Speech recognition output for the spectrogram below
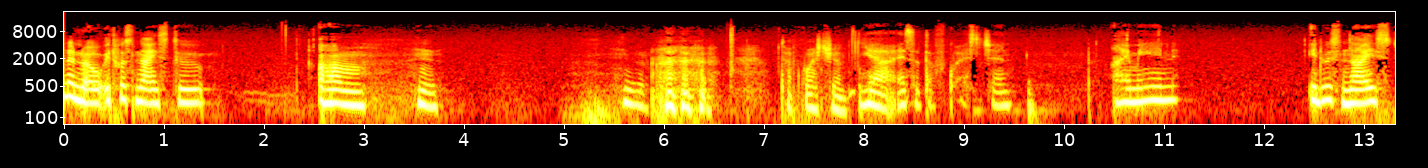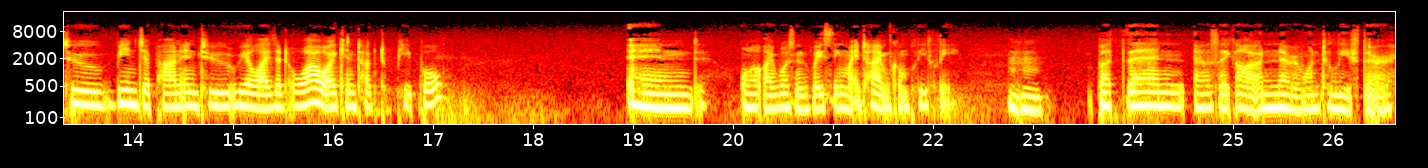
don't know. It was nice to. Um. Hmm. Hmm. Tough question. Yeah, it's a tough question. I mean, it was nice to be in Japan and to realize that, wow, I can talk to people. And, well, I wasn't wasting my time completely. hmm But then I was like, oh, I would never want to leave there.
